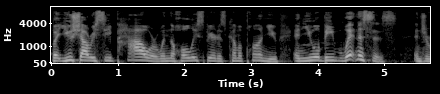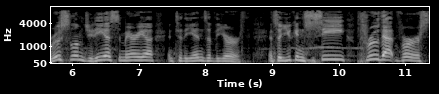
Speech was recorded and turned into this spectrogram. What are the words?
but you shall receive power when the Holy Spirit has come upon you and you will be witnesses in Jerusalem, Judea, Samaria, and to the ends of the earth. And so you can see through that verse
